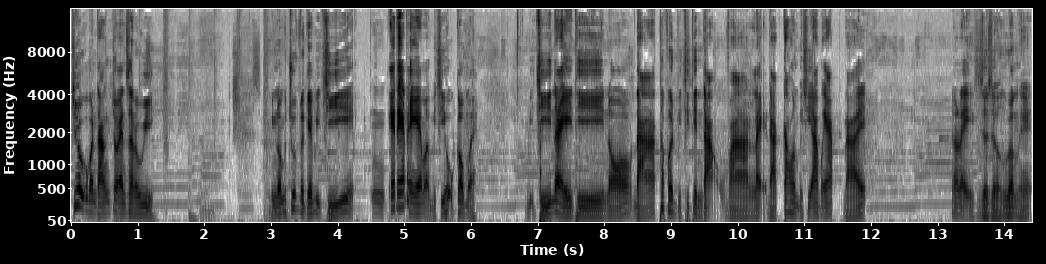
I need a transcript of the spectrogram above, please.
chưa có bàn thắng cho Ensarawi mình nói một chút về cái vị trí ừ, SS anh em ạ, vị trí hậu công này. Vị trí này thì nó đá thấp hơn vị trí tiền đạo và lại đá cao hơn vị trí AMF đấy. Nó lại dở dở gương thế.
